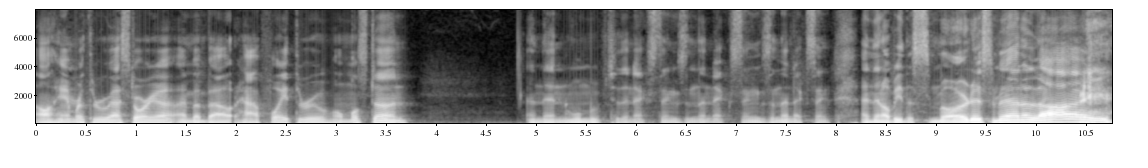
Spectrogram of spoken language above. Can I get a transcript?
I'll hammer through Astoria. I'm about halfway through, almost done. And then we'll move to the next things and the next things and the next thing. And then I'll be the smartest man alive.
